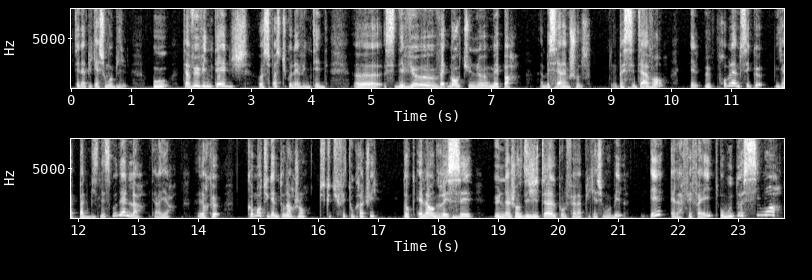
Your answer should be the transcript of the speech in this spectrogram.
C'était une application mobile où tu as vu Vintage, je sais pas si tu connais Vintage, euh, c'est des vieux vêtements que tu ne mets pas. Ah ben, c'est la même chose. Ben, c'était avant. Et le problème, c'est qu'il n'y a pas de business model là, derrière. C'est-à-dire que comment tu gagnes ton argent puisque tu fais tout gratuit? Donc elle a engraissé une agence digitale pour le faire l'application mobile et elle a fait faillite au bout de six mois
